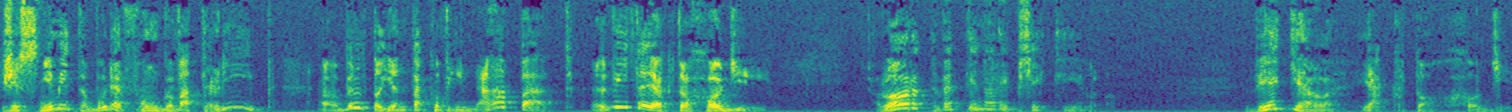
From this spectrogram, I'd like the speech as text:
že s nimi to bude fungovat líp. Byl to jen takový nápad. Víte, jak to chodí. Lord Vetinary přikývl. Věděl, jak to chodí.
